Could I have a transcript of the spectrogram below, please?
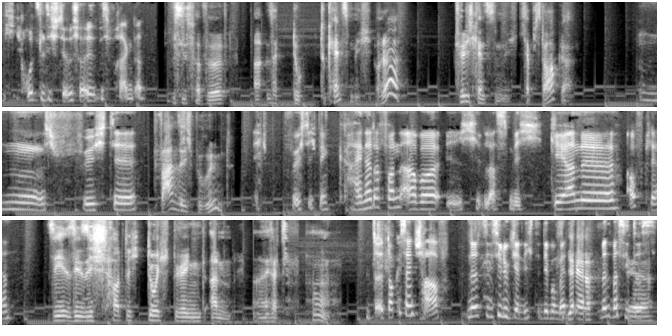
Ich, ich runzel die Stirn, schaue ein bisschen fragend an. Sie ist verwirrt. Ah, sagt, du, du kennst mich, oder? Natürlich kennst du mich. Ich hab Stalker. Hm, ich fürchte, Wahnsinnig berühmt. ich fürchte, ich bin keiner davon, aber ich lasse mich gerne aufklären. Sie, sie, sie schaut dich durchdringend an. Und ich sagt, hm. Doc ist ein Schaf. Ne, sie, sie lügt ja nicht in dem Moment. Ja, ja. Man, man sieht Ja. das.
